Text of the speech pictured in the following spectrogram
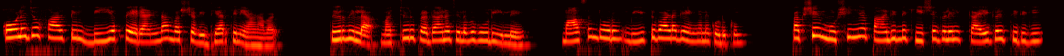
കോളേജ് ഓഫ് ആർട്ടിൽ ബി എഫ് എ രണ്ടാം വർഷ വിദ്യാർത്ഥിനിയാണ് അവൾ തീർന്നില്ല മറ്റൊരു പ്രധാന ചിലവ് കൂടിയില്ലേ? മാസം തോറും വീട്ടുവാടക എങ്ങനെ കൊടുക്കും? പക്ഷേ മുഷിഞ്ഞ പാൻറിന്റെ കീശകളിൽ കൈകൾ തിരുകി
